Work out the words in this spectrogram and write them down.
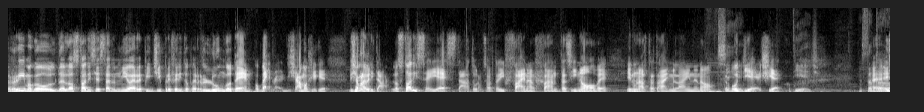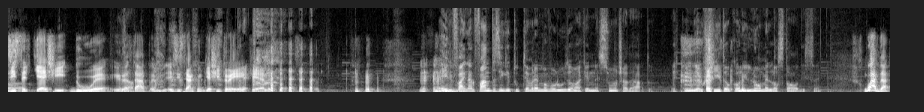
Rimo Gold, Lost Odyssey è stato il mio RPG preferito per lungo tempo. Beh, diciamoci che, diciamo la verità, Lost Odyssey è stato una sorta di Final Fantasy 9 in un'altra timeline, no? Sì. O 10, ecco. 10. Stato... Eh, esiste il 10-2, in esatto. realtà esiste anche un 10-3 che è lo stesso. è il Final Fantasy che tutti avremmo voluto ma che nessuno ci ha dato. E quindi è uscito con il nome Lost Odyssey. Guarda,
